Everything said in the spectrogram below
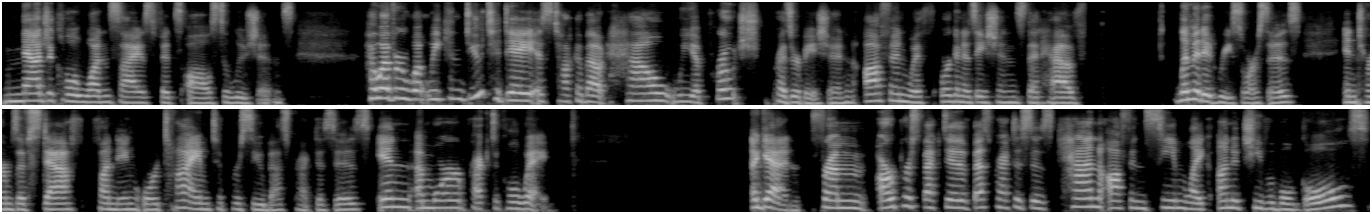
magical one size fits all solutions. However, what we can do today is talk about how we approach preservation, often with organizations that have limited resources in terms of staff, funding, or time to pursue best practices in a more practical way. Again, from our perspective, best practices can often seem like unachievable goals,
